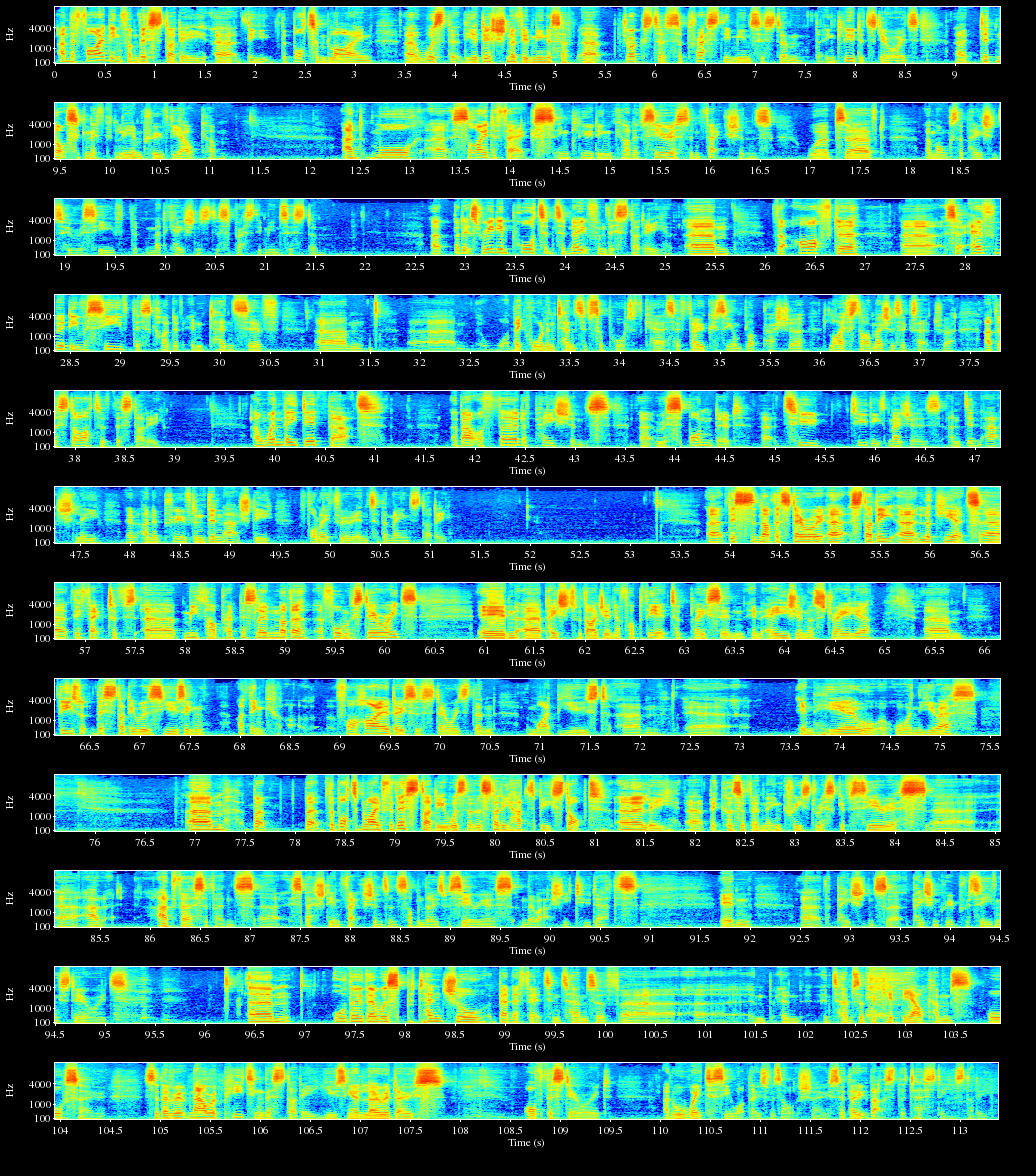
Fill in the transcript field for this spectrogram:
And the finding from this study, uh, the, the bottom line, uh, was that the addition of uh, drugs to suppress the immune system that included steroids uh, did not significantly improve the outcome. And more uh, side effects, including kind of serious infections, were observed amongst the patients who received the medications to suppress the immune system. Uh, but it's really important to note from this study um, that after uh, so everybody received this kind of intensive, um, um, what they call intensive supportive care, so focusing on blood pressure, lifestyle measures, etc., at the start of the study. And when they did that, about a third of patients uh, responded uh, to to these measures and didn't actually and improved and didn't actually follow through into the main study. Uh, this is another steroid uh, study uh, looking at uh, the effect of uh, methylprednisolone, another form of steroids, in patients with IgA nephropathy. It took place in, in Asia and Australia. Um, these, this study was using, I think, far higher doses of steroids than might be used um, in here or, or in the US. Um, but but the bottom line for this study was that the study had to be stopped early uh, because of an increased risk of serious uh, uh, ad adverse events, uh, especially infections, and some of those were serious, and there were actually two deaths in uh, the patient's uh, patient group receiving steroids. Um, although there was potential benefit in terms of in, in, in terms of the kidney outcomes also. So they're now repeating this study using a lower dose of the steroid, and we'll wait to see what those results show. So th that's the TESTING study.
